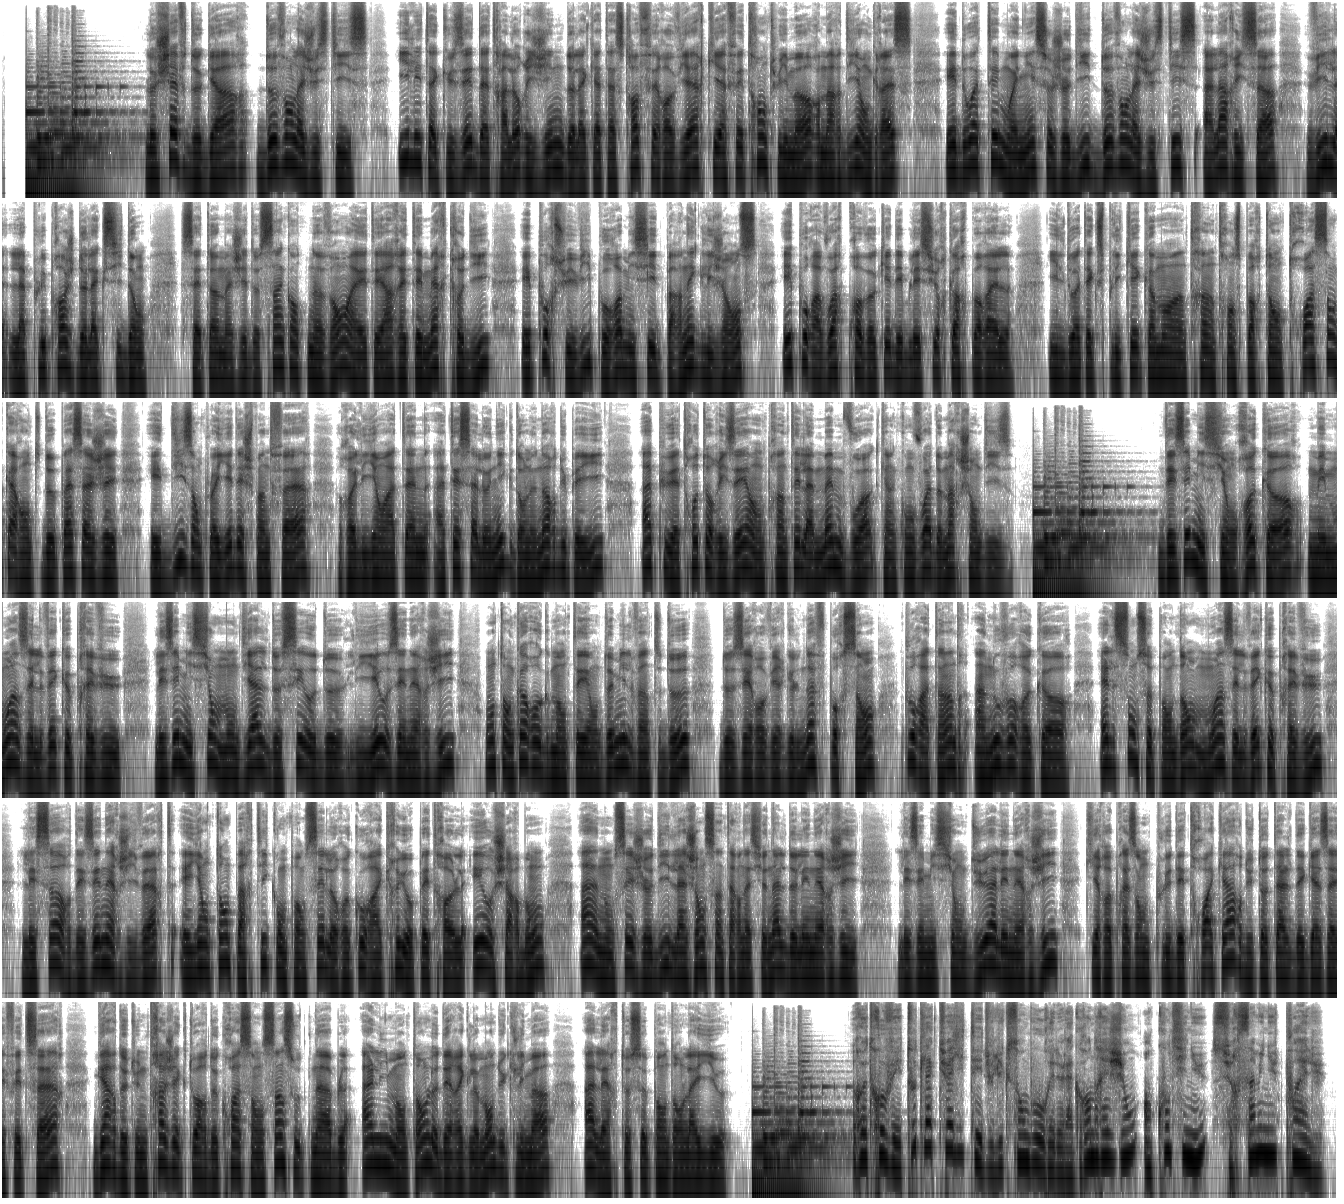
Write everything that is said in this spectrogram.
Le chef de gare devant la justice. Il est accusé d'être à l'origine de la catastrophe ferroviaire qui a fait 38 morts mardi en Grèce et doit témoigner ce jeudi devant la justice à Larissa, ville la plus proche de l'accident. Cet homme âgé de 59 ans a été arrêté mercredi et poursuivi pour homicide par négligence et pour avoir provoqué des blessures corporelles. Il doit expliquer comment un train transportant 342 passagers et 10 employés des chemins de fer reliant Athènes à Dans le nord du pays a pu être autorisé à emprunter la même voie qu'un convoi de marchandises. Des émissions records, mais moins élevées que prévu. Les émissions mondiales de CO2 liées aux énergies ont encore augmenté en 2022 de 0,9% pour atteindre un nouveau record. Elles sont cependant moins élevées que prévu, l'essor des énergies vertes ayant en partie compensé le recours accru au pétrole et au charbon, a annoncé jeudi l'Agence internationale de l'énergie. Les émissions dues à l'énergie, qui représentent plus des trois quarts du total des gaz à effet de serre, gardent une une trajectoire de croissance insoutenable alimentant le dérèglement du climat, alerte cependant l'AIE. Retrouvez toute l'actualité du Luxembourg et de la Grande Région en continu sur 5minutes.lu.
